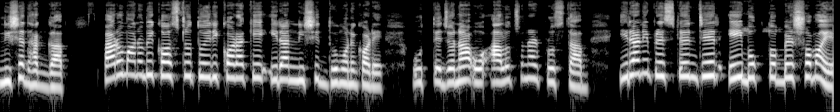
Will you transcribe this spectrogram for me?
নিষেধাজ্ঞা পারমাণবিক অস্ত্র তৈরি করাকে ইরান নিষিদ্ধ মনে করে। উত্তেজনা ও আলোচনার প্রস্তাব। ইরানি প্রেসিডেন্টের এই বক্তব্যের সময়ে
